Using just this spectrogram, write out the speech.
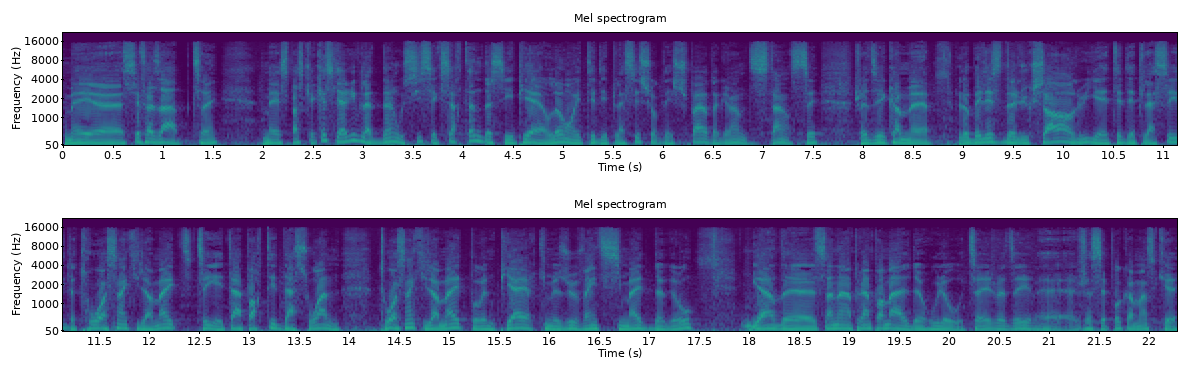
mais euh, c'est faisable. sais. Mais c'est parce que qu'est-ce qui arrive là-dedans aussi, c'est que certaines de ces pierres-là ont été déplacées sur des super de grande distance. sais. Je veux dire, comme euh, l'obélisque de Luxor, lui, il a été déplacé de 300 km. sais, il était à portée d'Aswan. 300 km pour une pierre qui mesure 26 mètres de gros. Regarde, euh, ça en prend pas mal de rouleaux. Je veux dire, euh, je sais pas comment ce que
